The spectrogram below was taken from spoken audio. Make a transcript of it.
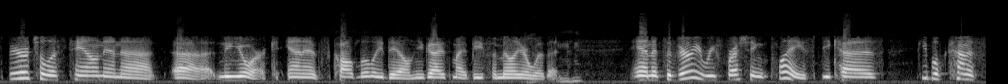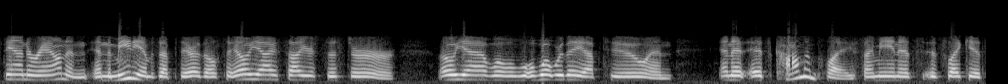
spiritualist town in uh, uh, New York, and it's called Lilydale, and you guys might be familiar with it. And it's a very refreshing place because people kind of stand around, and, and the mediums up there, they'll say, "Oh yeah, I saw your sister," or "Oh yeah, well, what were they up to?" and and it, it's commonplace. I mean, it's it's like it's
